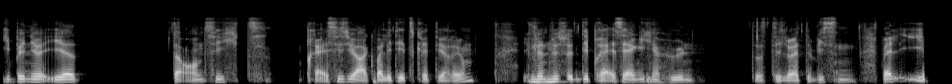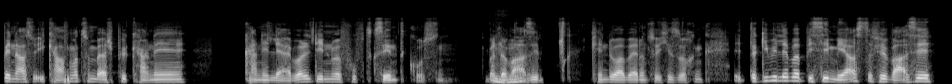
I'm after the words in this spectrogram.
Ich bin ja eher der Ansicht, Preis ist ja auch ein Qualitätskriterium. Ich finde, mhm. wir sollten die Preise eigentlich erhöhen, dass die Leute wissen, weil ich bin also, ich kaufe mir zum Beispiel keine, keine Label, die nur 50 Cent kosten. Weil mhm. da weiß ich, Kinderarbeit und solche Sachen. Da gebe ich lieber ein bisschen mehr aus, dafür weiß ich,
